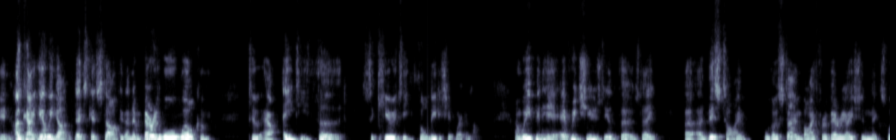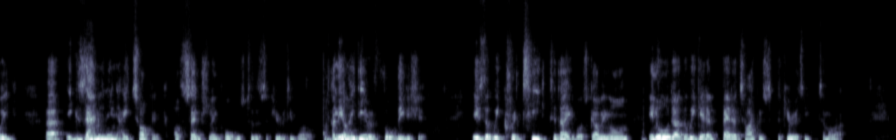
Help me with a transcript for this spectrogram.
Okay, here we go. Let's get started. And a very warm welcome to our 83rd Security Thought Leadership webinar. And we've been here every Tuesday and Thursday uh, at this time, although stand by for a variation next week, uh, examining a topic of central importance to the security world. And the idea of thought leadership is that we critique today what's going on in order that we get a better type of security tomorrow.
